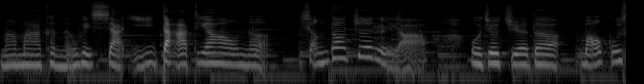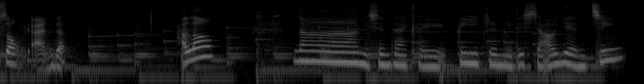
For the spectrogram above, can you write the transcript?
妈妈可能会吓一大跳呢。想到这里啊。我就觉得毛骨悚然的。好喽，那你现在可以闭着你的小眼睛，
